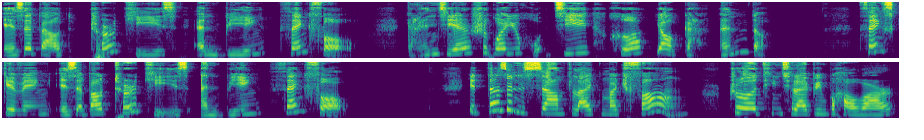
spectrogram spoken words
is about turkeys and being thankful. 感恩节是关于火鸡和要感恩的。 Thanksgiving is about turkeys and being thankful. It doesn't sound like much fun. 这听起来并不好玩。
